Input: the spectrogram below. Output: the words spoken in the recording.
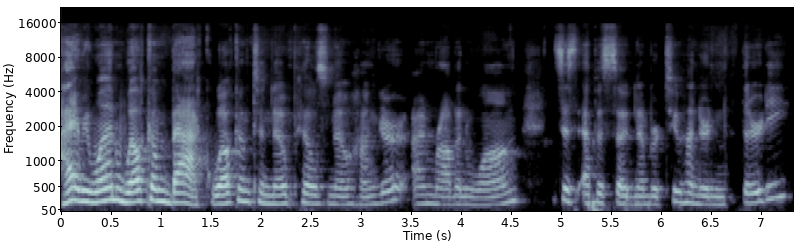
Hi, everyone. Welcome back. Welcome to No Pills, No Hunger. I'm Robin Wong. This is episode number 230,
